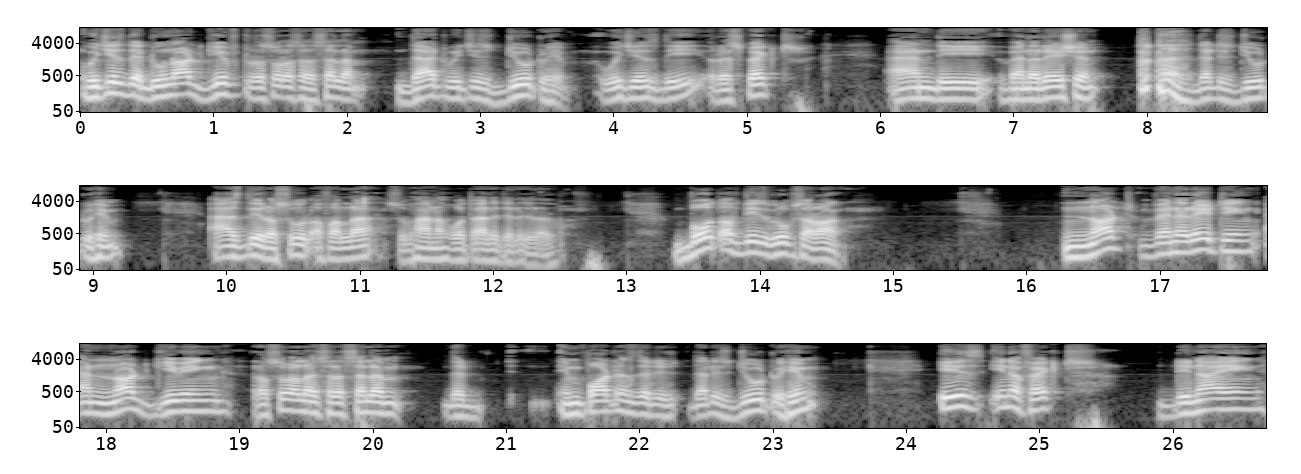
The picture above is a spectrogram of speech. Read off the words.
which is they do not give to Rasulullah that which is due to him, which is the respect and the veneration that is due to him as the Rasul of Allah subhanahu wa ta'ala. Both of these groups are wrong. Not venerating and not giving Rasulullah the importance that is, that is due to him is in effect denying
